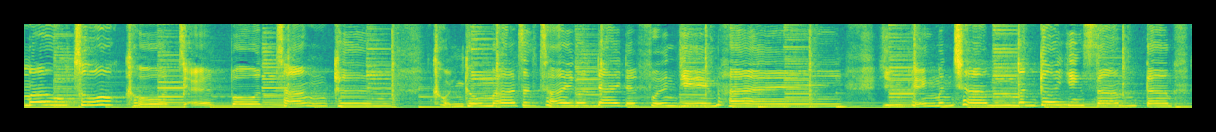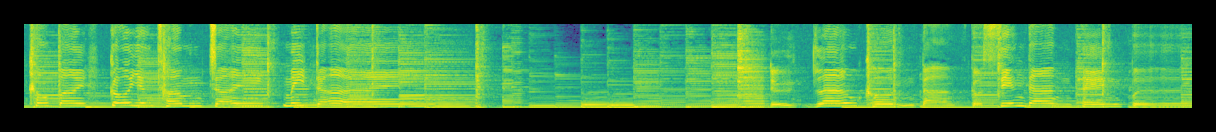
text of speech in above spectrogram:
เมาทุกโคตรเจ็บปวดทั้งคืน คนเข้ามาทักทายก็ได้แต่ฝืนยิ้มให้ยิ่งเพลงมันช้ำมันก็ยิ่งซ้ำเติมเข้าไป ก็ยังทำใจไม่ได้ ดึกแล้วคนต่างก็เสียงดังเพลงเปิด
